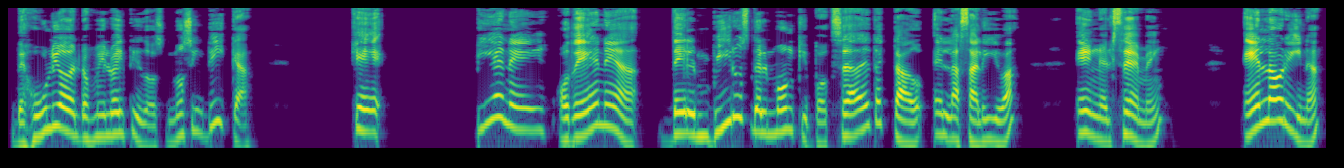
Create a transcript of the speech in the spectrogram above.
de julio del 2022 nos indica que DNA o DNA del virus del monkeypox se ha detectado en la saliva, en el semen, en la orina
